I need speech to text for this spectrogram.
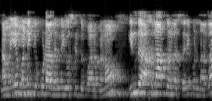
நாம ஏன் மன்னிக்க கூடாதுன்னு யோசித்து பார்க்கணும். இந்த அகலாக்குகளை சரி பண்ணாதான்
